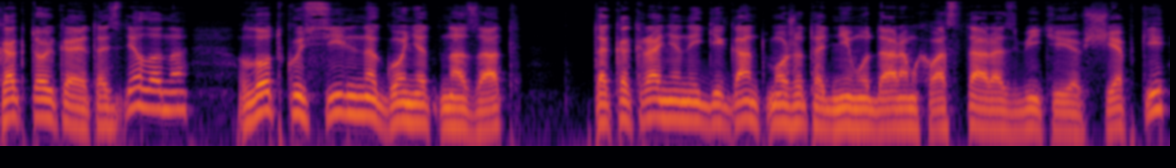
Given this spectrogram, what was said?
Как только это сделано, лодку сильно гонят назад, так как раненый гигант может одним ударом хвоста разбить ее в щепки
